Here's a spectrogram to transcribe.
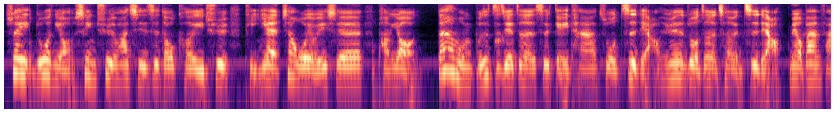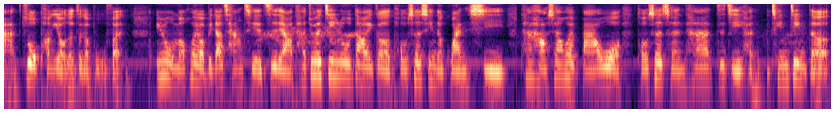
所以，如果你有兴趣的话，其实是都可以去体验。像我有一些朋友。当然，我们不是直接真的是给他做治疗，因为如果真的称为治疗，没有办法做朋友的这个部分。因为我们会有比较长期的治疗，它就会进入到一个投射性的关系，他好像会把我投射成他自己很亲近的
